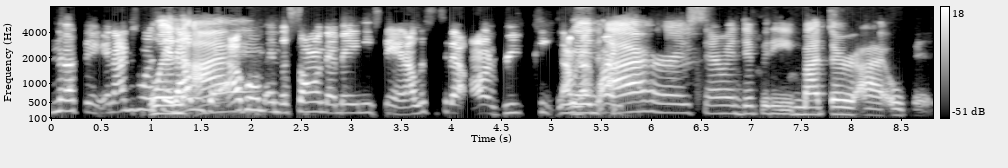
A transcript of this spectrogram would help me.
Nothing. And I just want to say that was the album and the song that made me stand. I listened to that on repeat. I'm when. I heard serendipity, my third eye opened.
